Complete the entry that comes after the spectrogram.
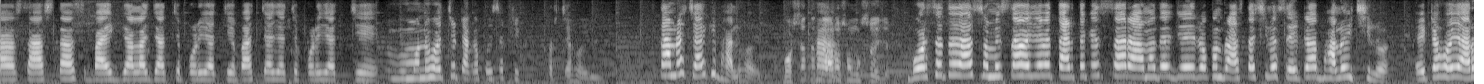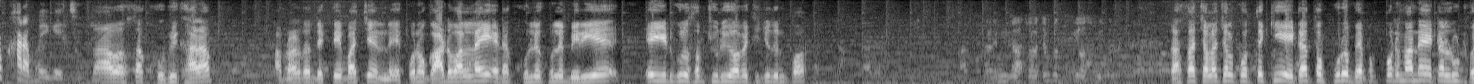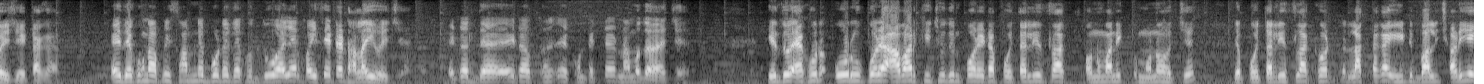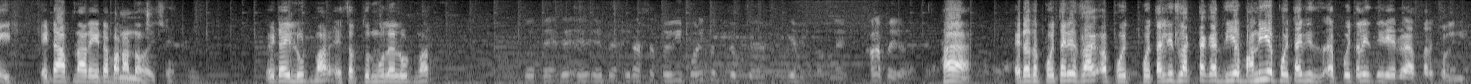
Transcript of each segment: রাস্তা আস্তে আস্তে বাইক জ্বালা যাচ্ছে পড়ে যাচ্ছে বাচ্চা যাচ্ছে পড়ে যাচ্ছে। মনে হচ্ছে টাকা পয়সা ঠিক খরচা হয়নি। তা আমরা চাই কি ভালো হয় বর্ষাতে তো হ্যাঁ। আরও সমস্যা হয়ে যাবে। বর্ষাতে আর সমস্যা হয়ে যাবে তার থেকে স্যার আমাদের যে রকম রাস্তা ছিল সেইটা ভালোই ছিল এটা হয়ে আরও খারাপ হয়ে গেছে। অবস্থা খুবই খারাপ। আপনারা তো দেখতেই পাচ্ছেন কোনো গার্ডওয়াল নাই এটা খুলে খুলে বেরিয়ে এই ইটগুলো সব চুরি হবে কিছুদিন পর। রাস্তা চলাচল করতে কি এটা তো পুরো ব্যাপক পরিমাণে এটা লুট হয়েছে টাকা। এই দেখুন আপনি সামনে বোর্ডে দেখুন দু হাজার বাইশে এটা ঢালাই হয়েছে। এটা এটা কন্ট্রাক্টরের নামও দেওয়া আছে। কিন্তু এখন ওর উপরে আবার কিছুদিন পর এটা পঁয়তাল্লিশ লাখ আনুমানিক মনে হচ্ছে যে পঁয়তাল্লিশ লাখ লাখ টাকা ইট বালি ছাড়িয়ে ইট এটা আপনার এটা বানানো হয়েছে। এটাই লুটমার এসব তুলমূলে লুটমার। ইয়ে হয়ে মানে হয়ে এটা তো পঁয়তাল্লিশ লাখ পঁয়তাল্লিশ লাখ টাকা দিয়ে বানিয়ে পঁয়তাল্লিশ পঁয়তাল্লিশ দিন এর রাস্তাটা চলেনি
